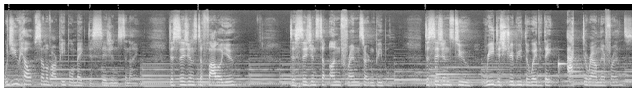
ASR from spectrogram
Would you help some of our people make decisions tonight? Decisions to follow you, decisions to unfriend certain people, decisions to redistribute the way that they act around their friends.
